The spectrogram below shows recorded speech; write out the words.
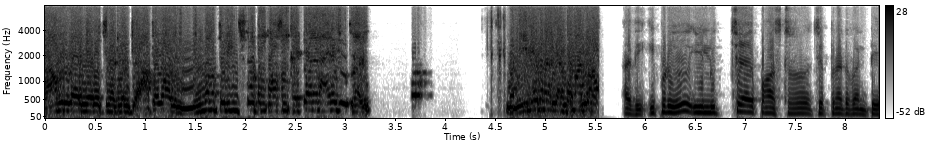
రాముడి గారి మీద వచ్చినటువంటి అపవాదుని నిందను తొలగించుకోవడం కోసం కట్టాలని ఆయన చెబుతున్నాడు అది ఇప్పుడు ఈ లుచ్చ పాస్టర్ చెప్పినటువంటి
